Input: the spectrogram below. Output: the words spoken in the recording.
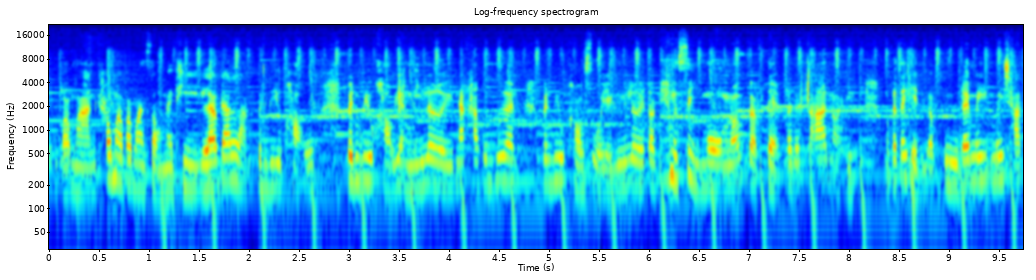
อยู่ประมาณเข้ามาประมาณ 2 นาที แล้วด้านหลังเป็นวิวเขา เป็นวิวเขาอย่างนี้เลยนะคะเพื่อนๆ เป็นวิวเขาสวยอย่างนี้เลย ตอนนี้มันสี่โมงเนาะแบบแดดจะจ้าหน่อย มันก็จะเห็นแบบวิวได้ไม่ไม่ชัด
